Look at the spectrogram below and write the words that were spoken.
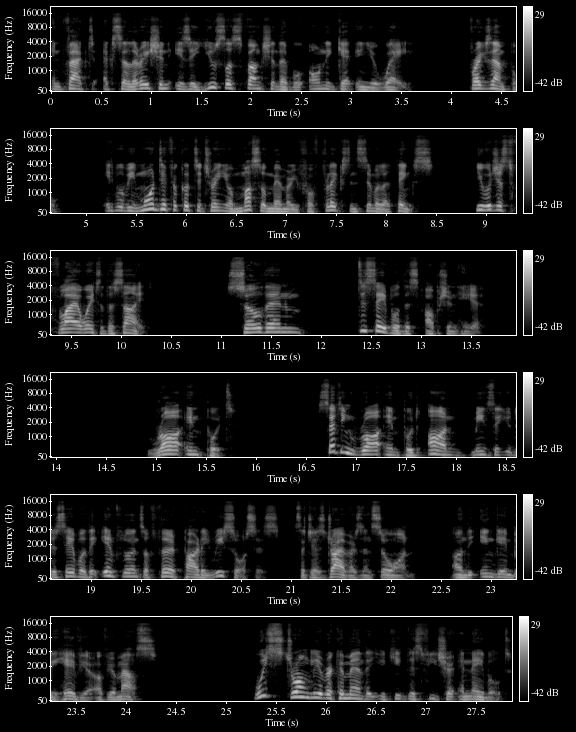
In fact, acceleration is a useless function that will only get in your way. For example, it will be more difficult to train your muscle memory for flicks and similar things. You will just fly away to the side. So then, disable this option here. Raw input. Setting raw input on means that you disable the influence of third-party resources, such as drivers and so on, on the in-game behavior of your mouse. We strongly recommend that you keep this feature enabled.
